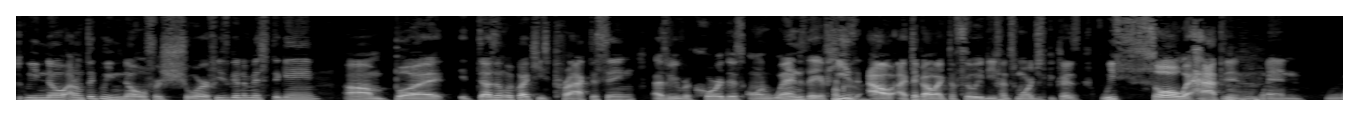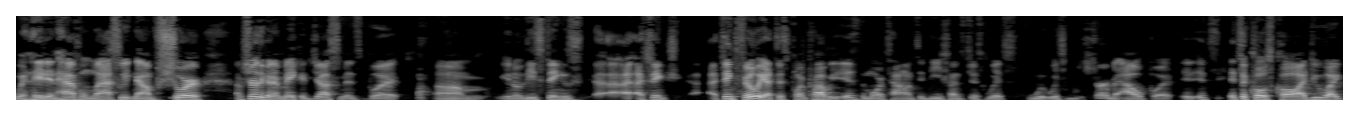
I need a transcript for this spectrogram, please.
Do we know? I don't think we know for sure if he's going to miss the game. Um, but it doesn't look like he's practicing as we record this on Wednesday. If he's Okay. out, I think I like the Philly defense more just because we saw what happened Mhm. when when they didn't have him last week. Now I'm sure I'm sure they're going to make adjustments, but um, you know these things. I, I think I think Philly at this point probably is the more talented defense just with with, with Sherman out, but it, it's it's a close call. I do like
